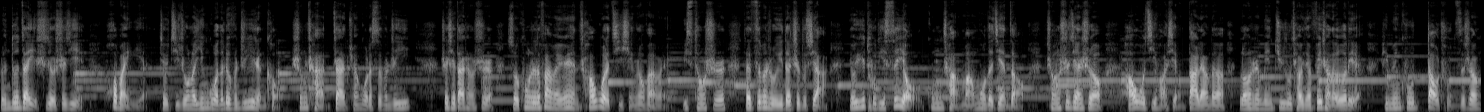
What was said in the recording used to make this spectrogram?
伦敦在19世纪后半叶就集中了英国的六分之一人口，生产占全国的四分之一。这些大城市所控制的范围远远超过了其行政范围。与此同时，在资本主义的制度下，由于土地私有、工厂盲目的建造，城市建设毫无计划性，大量的劳动人民居住条件非常的恶劣，贫民窟到处滋生，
